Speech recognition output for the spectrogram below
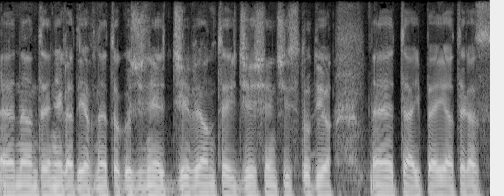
Na antenie Radia Wnet o godzinie 9.10 i studio e, Taipei, a teraz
